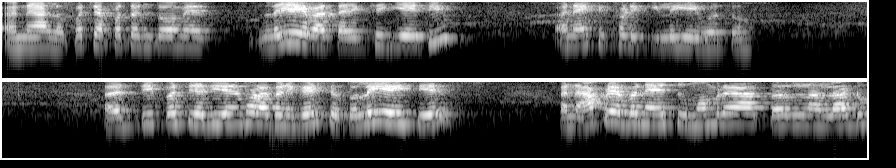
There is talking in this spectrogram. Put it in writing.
અને હાલો પચાસ પતંગ તો અમે લઈ આવ્યા હતા એક જગ્યાએથી. અને અહીંથી થોડીક લઈ આવ્યો હતો અને તે પછી હજી એને થોડા ઘણી ઘટશે તો લઈ આવીશે. અને આપણે બનાવીશું મમરા, તલના લાડુ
